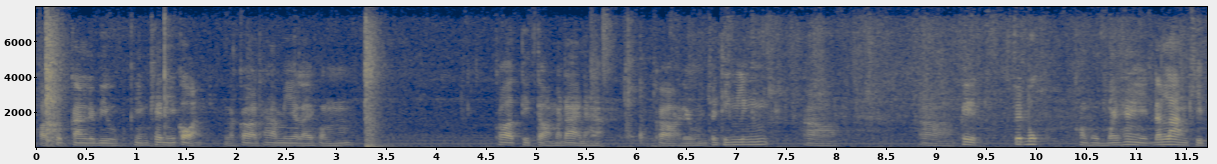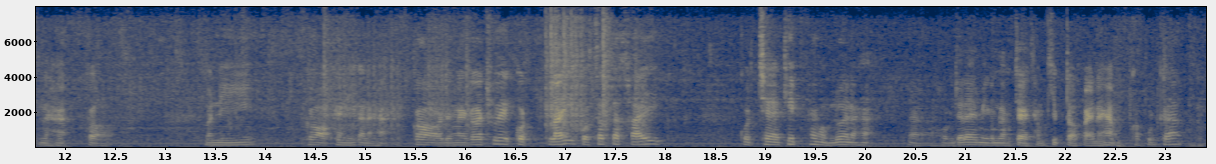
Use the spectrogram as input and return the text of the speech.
ขอจบการรีวิวเพียงแค่นี้ก่อน แล้วก็ถ้ามีอะไรผมก็ติดต่อมาได้นะฮะ ก็เดี๋ยวผมจะทิ้งลิงก์เพจ Facebook ของผมไว้ให้ด้านล่างคลิปนะฮะ ก็ วันนี้ก็แค่นี้กันนะฮะ ก็ยังไงก็ช่วยกดไลค์กด Subscribe กดแชร์คลิปให้ผมด้วยนะฮะอ่าผมจะได้มีกำลังใจทำคลิปต่อไปนะครับ ขอบคุณครับ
